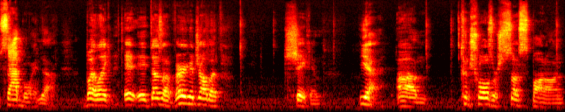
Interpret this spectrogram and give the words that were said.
sad boy. Yeah. But like it, it does a very good job of shaking. Yeah. Um, controls were so spot on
